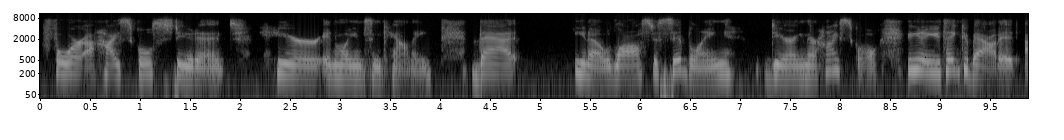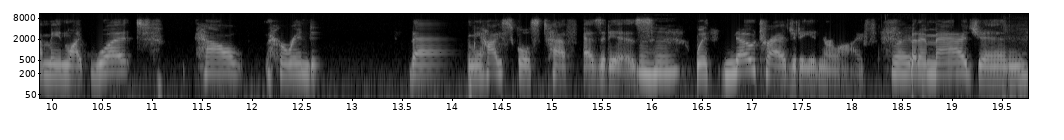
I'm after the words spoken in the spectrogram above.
for a high school student here in Williamson County that, you know, lost a sibling during their high school. You know, you think about it, I mean, like what, how horrendous that I mean, high school's tough as it is, mm-hmm. with no tragedy in your life. Right. But imagine,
